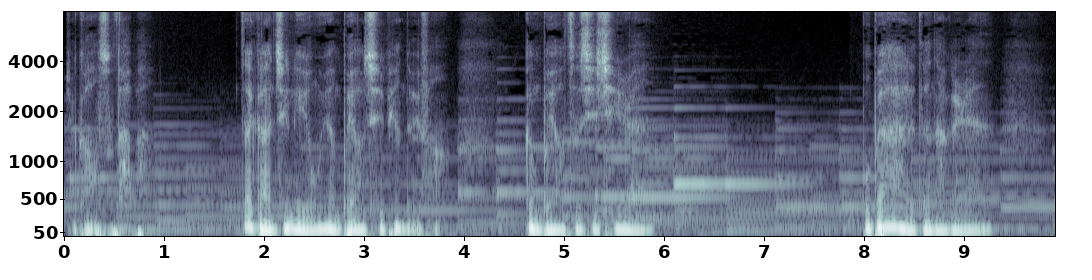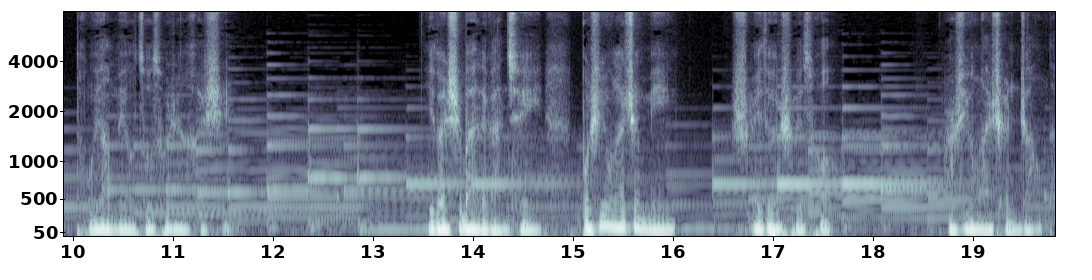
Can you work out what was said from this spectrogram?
就告诉他吧，在感情里永远不要欺骗对方，更不要自欺欺人。不被爱了的那个人，同样没有做错任何事。一段失败的感情，不是用来证明谁对谁错，而是用来成长的。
